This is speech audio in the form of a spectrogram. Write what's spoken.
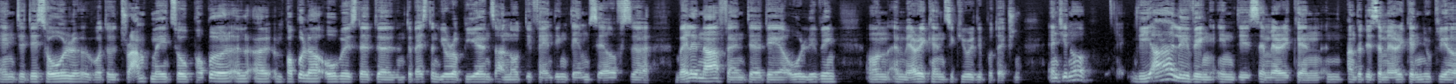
And this whole, what Trump made so popular, popular always that the Western Europeans are not defending themselves well enough and they are all living on American security protection. And you know, we are living in this American under this American nuclear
